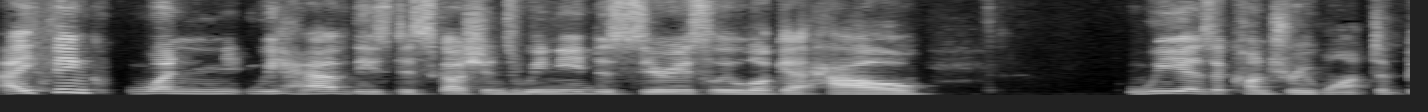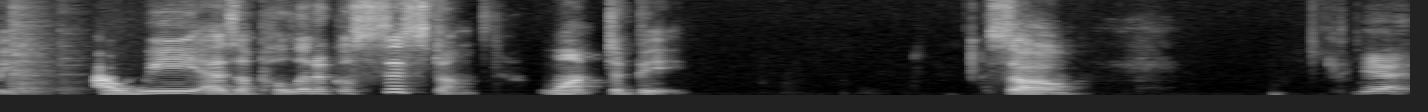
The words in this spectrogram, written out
I think when we have these discussions, we need to seriously look at how we as a country want to be, how we as a political system want to be. So, yeah.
